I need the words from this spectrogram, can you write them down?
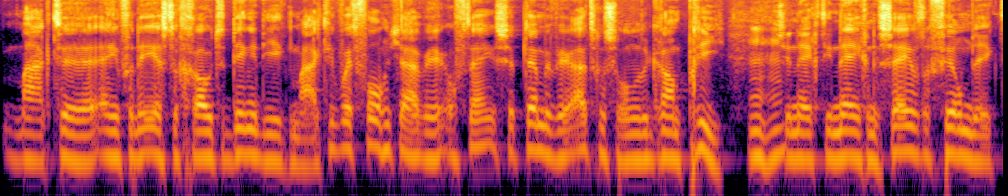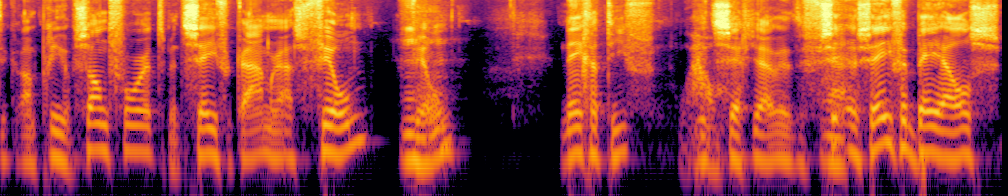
maakte een van de eerste grote dingen die ik maakte. Die wordt volgend jaar weer, of nee, september weer uitgezonden. De Grand Prix. Mhm. Dus in 1979 filmde ik de Grand Prix op Zandvoort. Met zeven camera's. Film. Film. Negatief. Dit zegt ja, Ja. zeven BL's.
